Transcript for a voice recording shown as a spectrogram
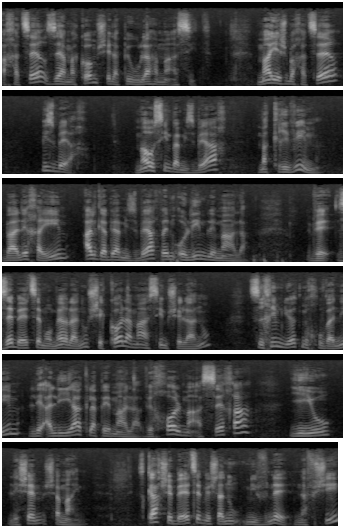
החצר זה המקום של הפעולה המעשית. מה יש בחצר? מזבח. מה עושים במזבח? מקריבים בעלי חיים על גבי המזבח והם עולים למעלה. וזה בעצם אומר לנו שכל המעשים שלנו צריכים להיות מכוונים לעלייה כלפי מעלה, וכל מעשיך יהיו לשם שמיים. אז כך שבעצם יש לנו מבנה נפשי,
